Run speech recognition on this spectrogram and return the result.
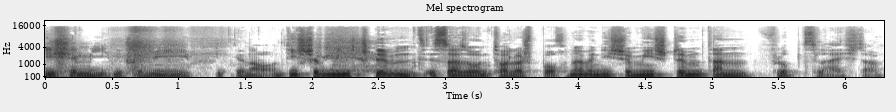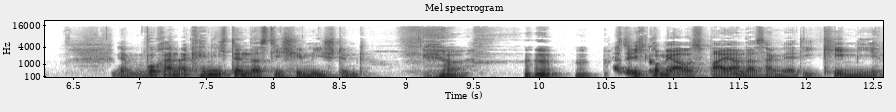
Die Chemie. Die Chemie, genau. Und die Chemie stimmt, ist also ein toller Spruch. Ne? Wenn die Chemie stimmt, dann fluppt's leichter. Ja, woran erkenne ich denn, dass die Chemie stimmt? Ja, Also ich komme ja aus Bayern, da sagen wir die Chemie.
